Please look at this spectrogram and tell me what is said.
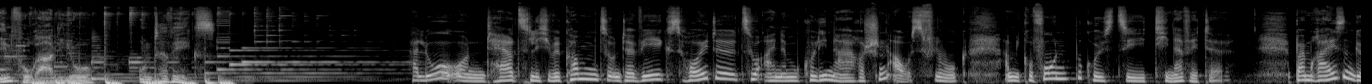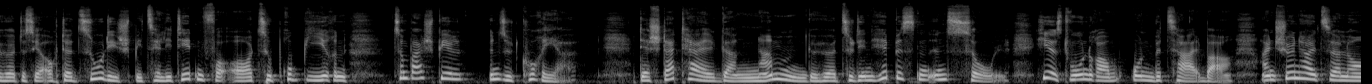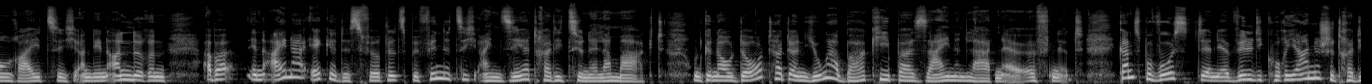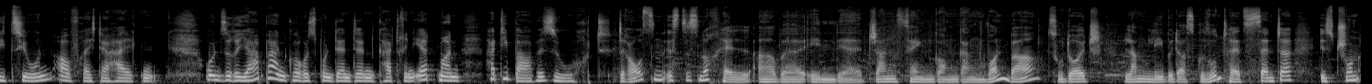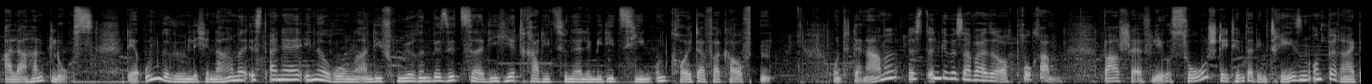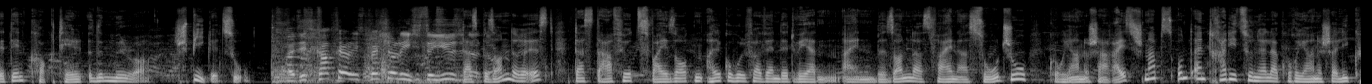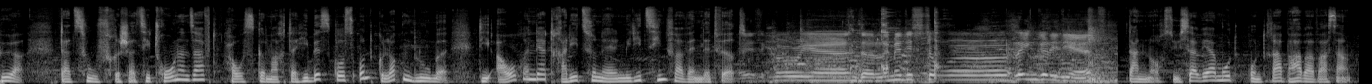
Inforadio unterwegs. Hallo und herzlich willkommen zu Unterwegs, heute zu einem kulinarischen Ausflug. Am Mikrofon begrüßt Sie Tina Witte. Beim Reisen gehört es ja auch dazu, die Spezialitäten vor Ort zu probieren, zum Beispiel in Südkorea. Der Stadtteil Gangnam gehört zu den hippesten in Seoul. Hier ist Wohnraum unbezahlbar. Ein Schönheitssalon reiht sich an den anderen. Aber in einer Ecke des Viertels befindet sich ein sehr traditioneller Markt. Und genau dort hat ein junger Barkeeper seinen Laden eröffnet. Ganz bewusst, denn er will die koreanische Tradition aufrechterhalten. Unsere Japan-Korrespondentin Katrin Erdmann hat die Bar besucht. Draußen ist es noch hell, aber in der Jangseng Gonggang Wonbar, zu Deutsch Lang lebe das Gesundheitscenter, ist schon allerhand los. Der ungewöhnliche Name ist eine Erinnerung an die früheren Besitzer, die hier traditionelle Medizin und Kräuter verkauften. Und der Name ist in gewisser Weise auch Programm. Barchef Leo So steht hinter dem Tresen und bereitet den Cocktail The Mirror, Spiegel zu. Das Besondere ist, dass dafür zwei Sorten Alkohol verwendet werden. Ein besonders feiner Soju, koreanischer Reisschnaps und ein traditioneller koreanischer Likör. Dazu frischer Zitronensaft, hausgemachter Hibiskus und Glockenblume, die auch in der traditionellen Medizin verwendet wird. Dann noch süßer Wermut und Rhabarberwasser.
